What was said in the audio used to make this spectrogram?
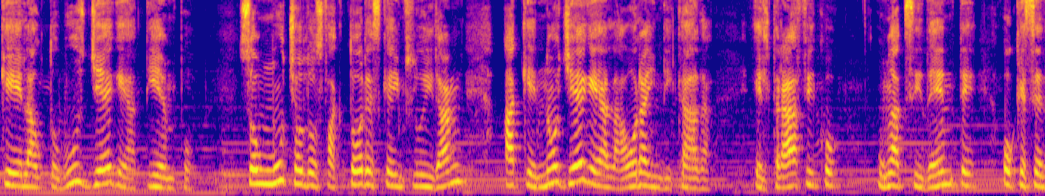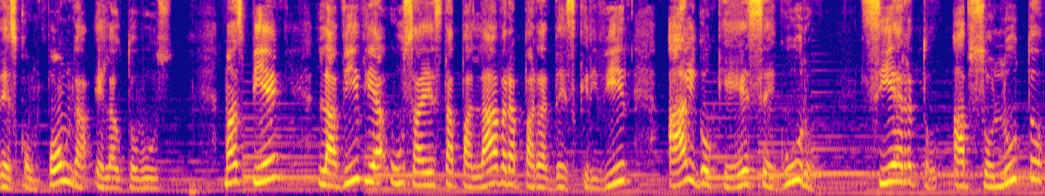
que el autobús llegue a tiempo. Son muchos los factores que influirán a que no llegue a la hora indicada, el tráfico, un accidente o que se descomponga el autobús. Más bien, la Biblia usa esta palabra para describir algo que es seguro, cierto, absoluto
